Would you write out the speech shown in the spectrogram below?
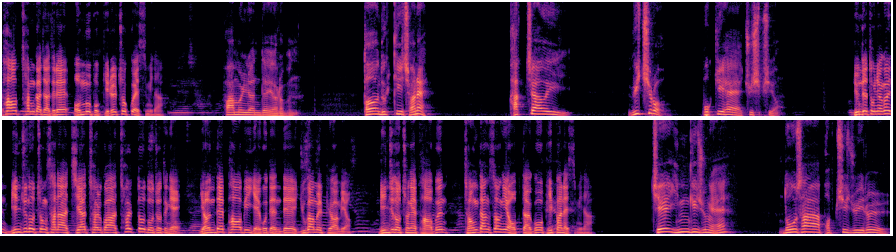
파업 참가자들의 업무 복귀를 촉구했습니다. 화물연대 여러분, 더 늦기 전에 각자의 위치로 복귀해 주십시오. 윤 대통령은 민주노총 산하 지하철과 철도 노조 등의 연대 파업이 예고된 데 유감을 표하며 민주노총의 파업은 정당성이 없다고 비판했습니다. 제 임기 중에 노사 법치주의를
